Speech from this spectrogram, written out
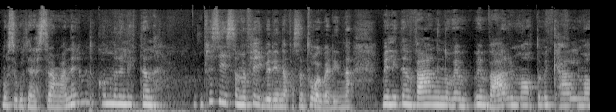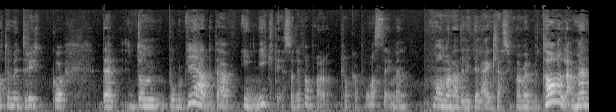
Måste vi gå till restaurangen. Nej, men då kommer en liten Precis som en flygvärdinna fast en tågvärdinna. Med en liten vagn och med, med varm mat och med kall mat och med dryck. Och där, de bord vi hade, där ingick det. Så det var bara att plocka på sig. Men om man hade lite lägre klass fick man väl betala. Men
